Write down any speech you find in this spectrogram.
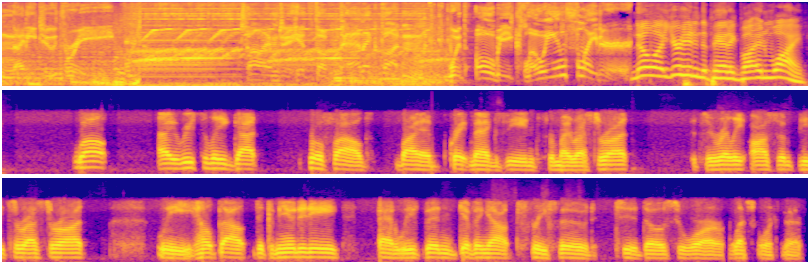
K92 3. Time to hit the panic button with Obie, Chloe, and Slater. Noah, you're hitting the panic button. Why? Well, I recently got profiled by a great magazine for my restaurant. It's a really awesome pizza restaurant. We help out the community, and we've been giving out free food to those who are less fortunate.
